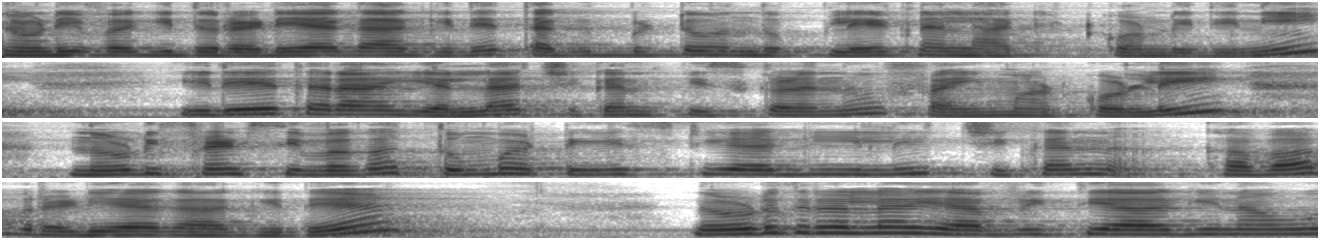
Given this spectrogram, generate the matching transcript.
ನೋಡಿ, ಇವಾಗ ಇದು ರೆಡಿಯಾಗಿದೆ ತೆಗೆದುಬಿಟ್ಟು ಒಂದು ಪ್ಲೇಟ್ನಲ್ಲಿ ಹಾಕಿಟ್ಕೊಂಡಿದ್ದೀನಿ. ಇದೇ ಥರ ಎಲ್ಲ ಚಿಕನ್ ಪೀಸ್ಗಳನ್ನು ಫ್ರೈ ಮಾಡ್ಕೊಳ್ಳಿ. ನೋಡಿ ಫ್ರೆಂಡ್ಸ್, ಇವಾಗ ತುಂಬ ಟೇಸ್ಟಿಯಾಗಿ ಇಲ್ಲಿ ಚಿಕನ್ ಕಬಾಬ್ ರೆಡಿಯಾಗಾಗಿದೆ. ನೋಡಿದ್ರಲ್ಲ, ಯಾವ ರೀತಿಯಾಗಿ ನಾವು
